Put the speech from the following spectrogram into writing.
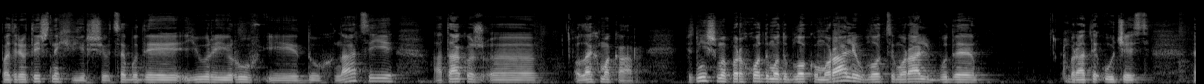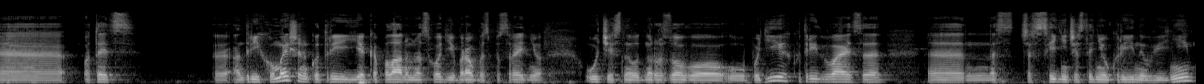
патріотичних віршів. Це буде Юрій Руф і Дух нації, а також Олег Макар. Пізніше ми переходимо до блоку моралі. В блоці мораль буде брати участь отець Андрій Хомишин, котрий є капеланом на сході і брав безпосередньо участь неодноразово у подіях, котрі відбуваються е, на східній частині України у війні.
